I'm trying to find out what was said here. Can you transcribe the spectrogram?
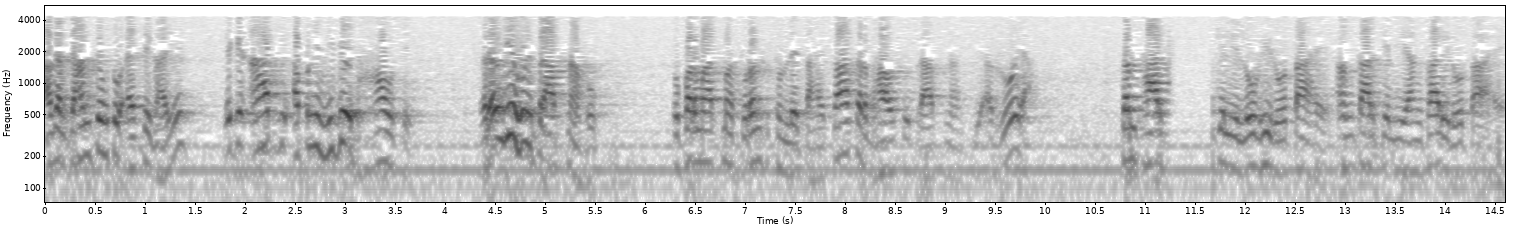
अगर जानते हो तो ऐसे गाइए, लेकिन आप अपनी निजी भाव से रंगी हुई प्रार्थना हो तो परमात्मा तुरंत सुन लेता है। कातर भाव से प्रार्थना किया, रोया। संसार के लिए लोभी रोता है, अहंकार के लिए अहंकारी रोता है।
